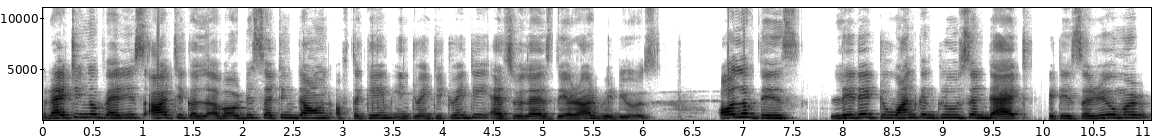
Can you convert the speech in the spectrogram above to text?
writing of various article about the shutting down of the game in 2020 as well as there are videos. All of this led to one conclusion that it is a rumor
